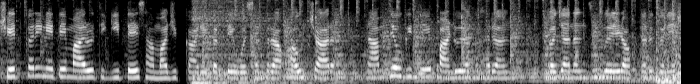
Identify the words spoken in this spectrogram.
शेतकरी नेते मारुती गीते सामाजिक कार्यकर्ते वसंतराव आवचार नामदेव गीते पांडुरंग हरण गजानन झुंगरे डॉक्टर गणेश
